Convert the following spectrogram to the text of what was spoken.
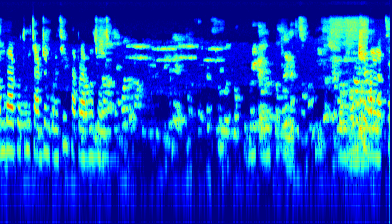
আমরা প্রথমে চারজন করেছি, তারপরে এখনও চলছে। অবশ্যই ভালো লাগছে,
